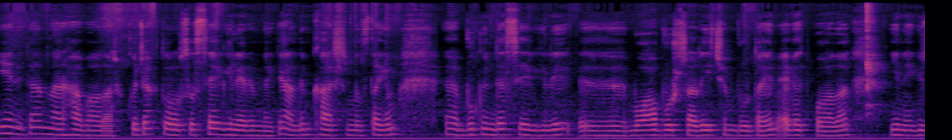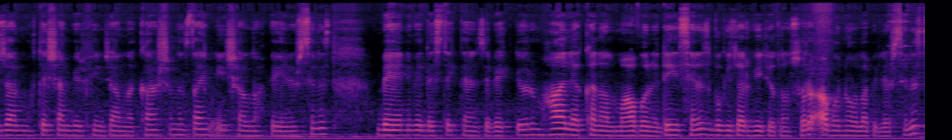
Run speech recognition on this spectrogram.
Yeniden merhabalar. Kucak dolusu sevgilerimle geldim. Karşınızdayım. Ee, Bugün de sevgili e, boğa burçları için buradayım. Evet boğalar yine güzel muhteşem bir fincanla karşınızdayım. İnşallah beğenirsiniz. Beğeni ve desteklerinizi bekliyorum. Hala kanalıma abone değilseniz bu güzel videodan sonra abone olabilirsiniz.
